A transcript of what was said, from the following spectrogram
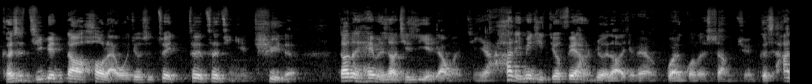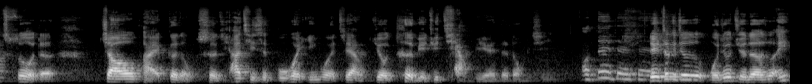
可是即便到后来，我就是最这这几年去的，到那个黑门上，其实也让我很惊讶。它里面其实就非常热闹，而且非常观光的商圈。可是它所有的招牌各种设计，它其实不会因为这样就特别去抢别人的东西。哦，对对对，对，这个就是我就觉得说，哎。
